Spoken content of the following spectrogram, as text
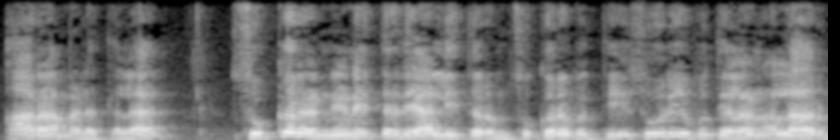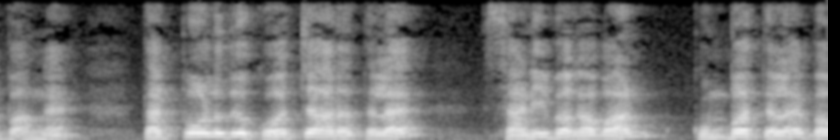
ஆறாம் இடத்துல. சுக்கரன் நினைத்ததை அள்ளித்தரும். சுக்கர புத்தி சூரிய புத்தியெல்லாம் நல்லா இருப்பாங்க. தற்பொழுது கோச்சாரத்தில் சனி பகவான் கும்பத்தில் இப்போ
